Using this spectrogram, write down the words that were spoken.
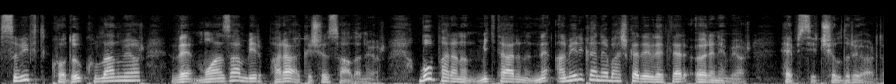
SWIFT kodu kullanmıyor ve muazzam bir para akışı sağlanıyor. Bu paranın miktarını ne Amerika ne başka devletler öğrenemiyor. Hepsi çıldırıyordu.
